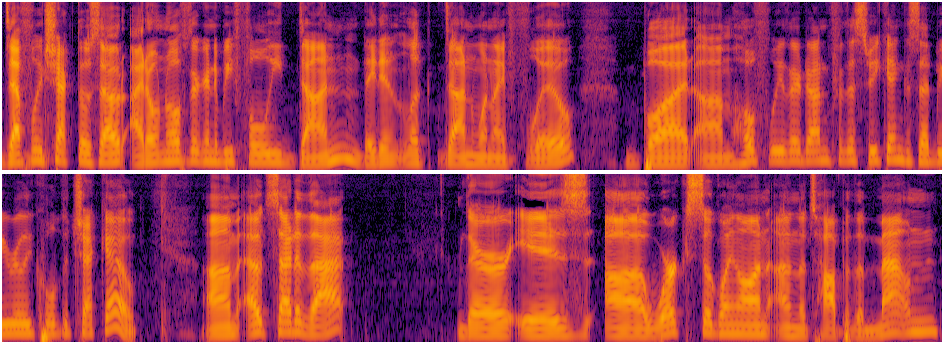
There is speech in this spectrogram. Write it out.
definitely check those out. I don't know if they're going to be fully done. They didn't look done when I flew, but um, hopefully they're done for this weekend because that'd be really cool to check out. Um, outside of that, there is uh, work still going on on the top of the mountain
